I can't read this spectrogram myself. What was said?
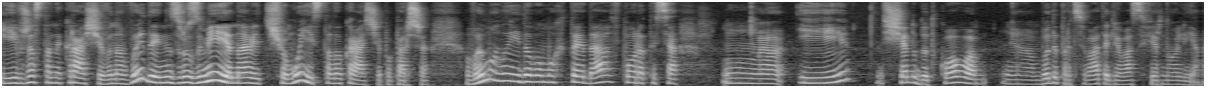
і вже стане краще. Вона вийде і не зрозуміє навіть, чому їй стало краще. По-перше, ви могли їй допомогти да, впоратися. І ще додатково е, буде працювати для вас ефірна олія.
